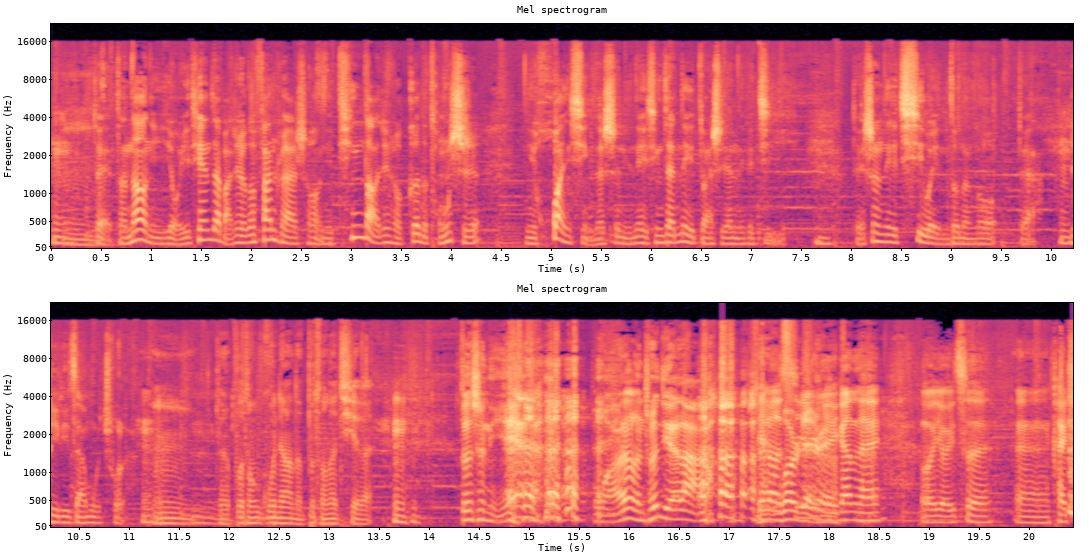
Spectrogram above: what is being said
嗯，对，等到你有一天再把这首歌翻出来的时候，你听到这首歌的同时，你唤醒的是你内心在那段时间的那个记忆。嗯，对，甚至那个气味你都能够对啊历历在目出来，嗯，就是不同姑娘的不同的气味。都是你，我是很纯洁的。说到我是这 Siri，刚才我有一次嗯开车，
